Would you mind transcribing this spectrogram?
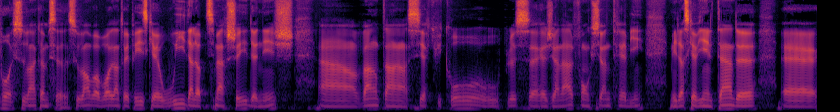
pas souvent comme ça. Souvent, on va voir des que, oui, dans leur petit marché de niche, en vente en circuit court ou plus régional, fonctionne très bien. Mais lorsque vient le temps de euh,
